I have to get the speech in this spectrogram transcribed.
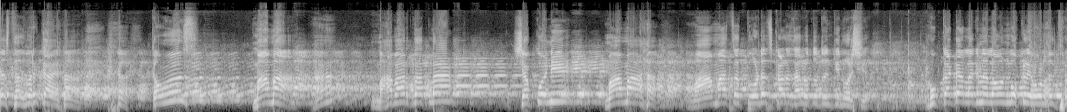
असतात बरं काय हा. कंस मामा हा? महाभारतातला शकोनी मामा. मामाचं तोडच काळ झालं होतं दोन तीन वर्ष. मुक्काट्या लग्न लावून मोकळे होणार ते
